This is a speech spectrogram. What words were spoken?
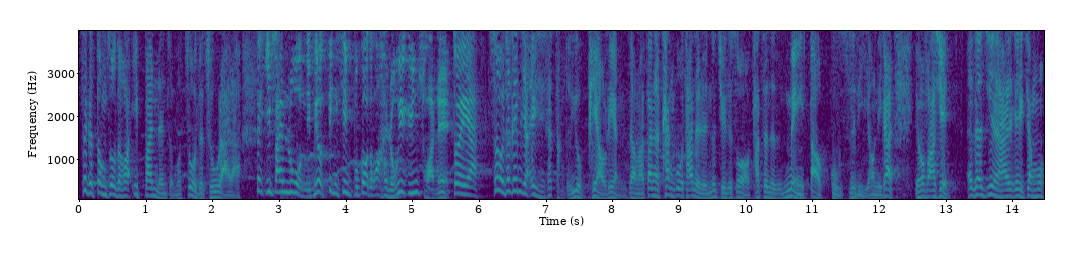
这个动作的话，一般人怎么做得出来啦？这一般如果你没有定性不够的话，很容易晕船呢。对呀、啊，所以我就跟你讲，哎，她长得又漂亮，你知道吗？当然看过她的人都觉得说，哦，她真的是媚到骨子里哦。你看有没有发现？哎，他竟然还可以这样摸。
